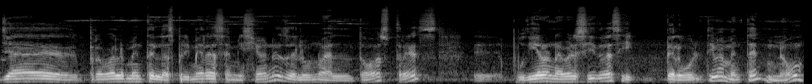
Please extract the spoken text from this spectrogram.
Ya eh, probablemente las primeras emisiones del 1 al 2, 3 eh, pudieron haber sido así, pero últimamente no.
